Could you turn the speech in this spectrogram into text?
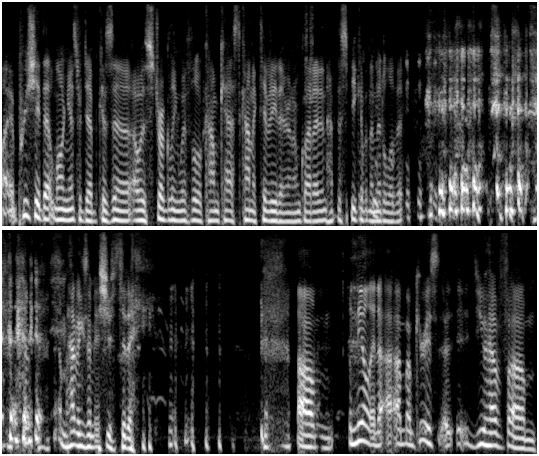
I appreciate that long answer, Deb, because uh, I was struggling with a little Comcast connectivity there, and I'm glad I didn't have to speak up in the middle of it. I'm having some issues today. um, Neil, and I, am I'm curious, uh, do you have um,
